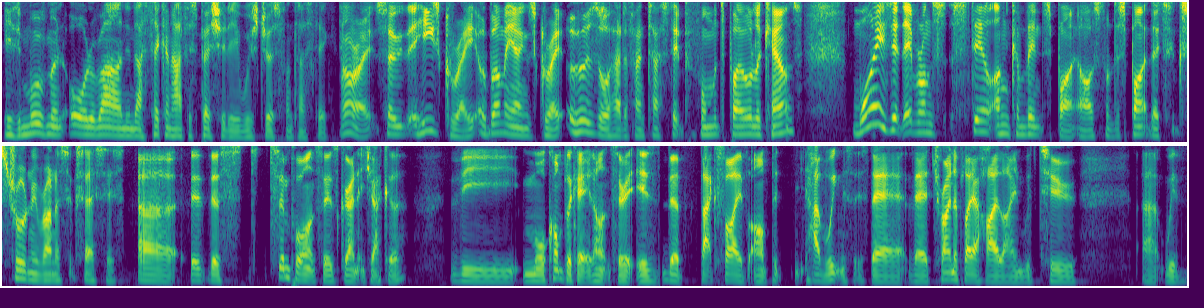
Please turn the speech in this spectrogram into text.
His movement all around in that second half, especially, was just fantastic. All right, so he's great. Aubameyang's great. Ozil had a fantastic performance by all accounts. Why is it that everyone's still unconvinced by Arsenal despite this extraordinary run of successes? Uh, the s- simple answer is Granit Xhaka. The more complicated answer is the back five aren't have weaknesses. They're they're trying to play a high line with two uh, with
